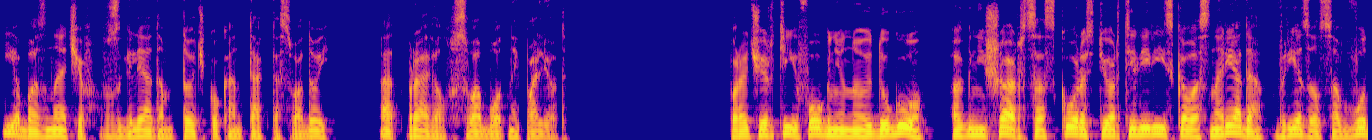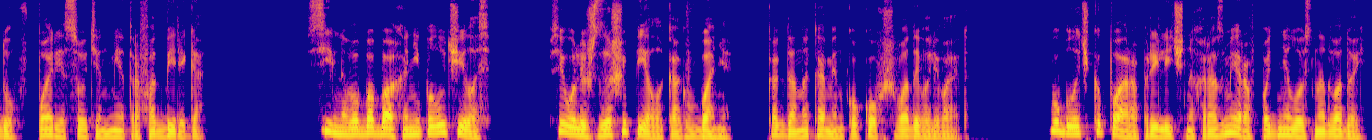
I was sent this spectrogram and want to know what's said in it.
и, обозначив взглядом точку контакта с водой, отправил в свободный полет. Прочертив огненную дугу, Огнишар со скоростью артиллерийского снаряда врезался в воду в паре сотен метров от берега. Сильного бабаха не получилось. Всего лишь зашипело, как в бане, когда на каменку ковш воды выливают. Облачко пара приличных размеров поднялось над водой,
